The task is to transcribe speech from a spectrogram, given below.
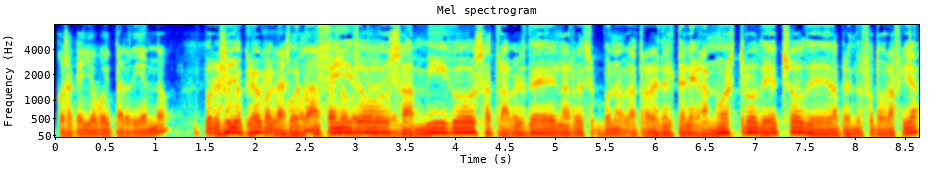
cosa que yo voy perdiendo. Por eso yo creo que las conocidos, amigos, a través de la red, bueno, a través del Telegram nuestro, de hecho, de aprender fotografía,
